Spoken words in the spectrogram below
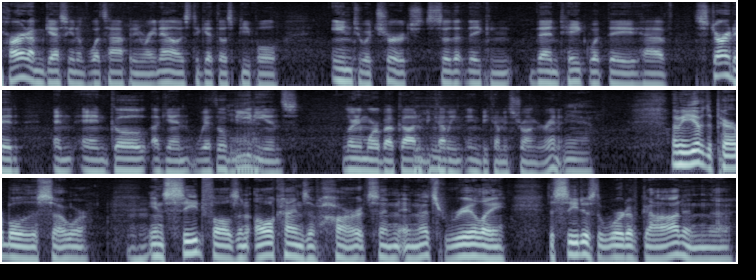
part I'm guessing of what's happening right now is to get those people into a church so that they can then take what they have started and and go again with obedience, learning more about God and becoming and becoming stronger in it. Mm-hmm. yeah, I mean, you have the parable of the sower. Mhm. In seed falls in all kinds of hearts, and, and that's really the seed is the word of God, and the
